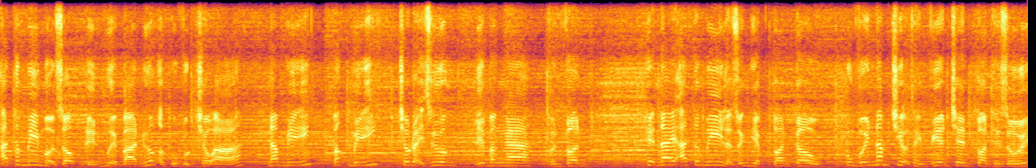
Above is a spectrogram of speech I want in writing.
Atomy mở rộng đến 13 nước ở khu vực châu Á, Nam Mỹ, Bắc Mỹ, châu Đại Dương, Liên bang Nga, vân vân. Hiện nay Atomy là doanh nghiệp toàn cầu cùng với 5 triệu thành viên trên toàn thế giới.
